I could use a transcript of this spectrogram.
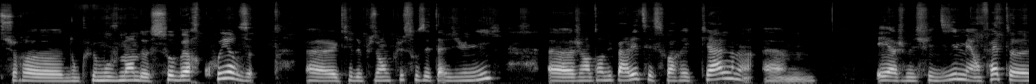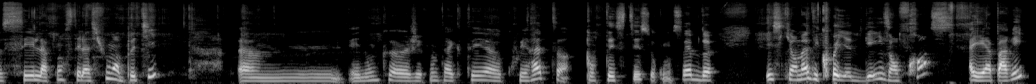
sur euh, donc le mouvement de sober queers euh, qui est de plus en plus aux États-Unis. Euh, j'ai entendu parler de ces soirées calmes et je me suis dit mais en fait c'est la constellation en petit. et donc j'ai contacté Queerette pour tester ce concept de est-ce qu'il y en a des quiet gays en France et à Paris?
